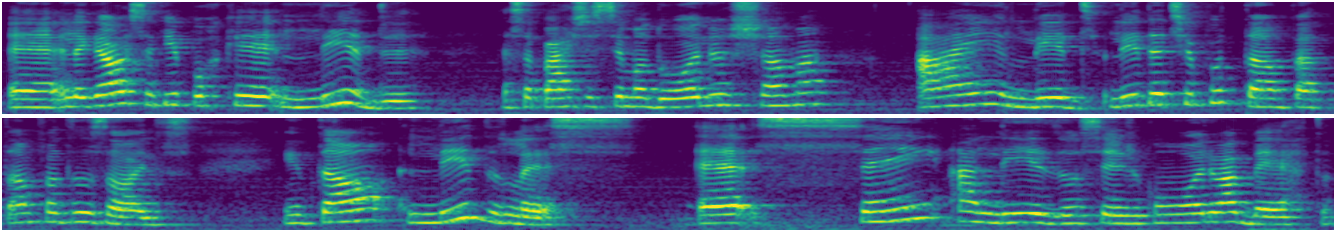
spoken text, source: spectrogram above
É legal isso aqui porque lid, essa parte de cima do olho, chama eyelid. Lid é tipo tampa, a tampa dos olhos. Então, lidless é sem a lid, ou seja, com o olho aberto.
